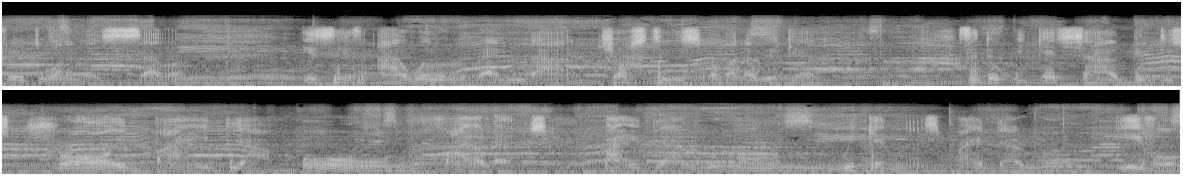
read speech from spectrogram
21 and verse 7, it says, I will render justice over the wicked. So the wicked shall be destroyed by their own violence, by their own wickedness, by their own evil.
